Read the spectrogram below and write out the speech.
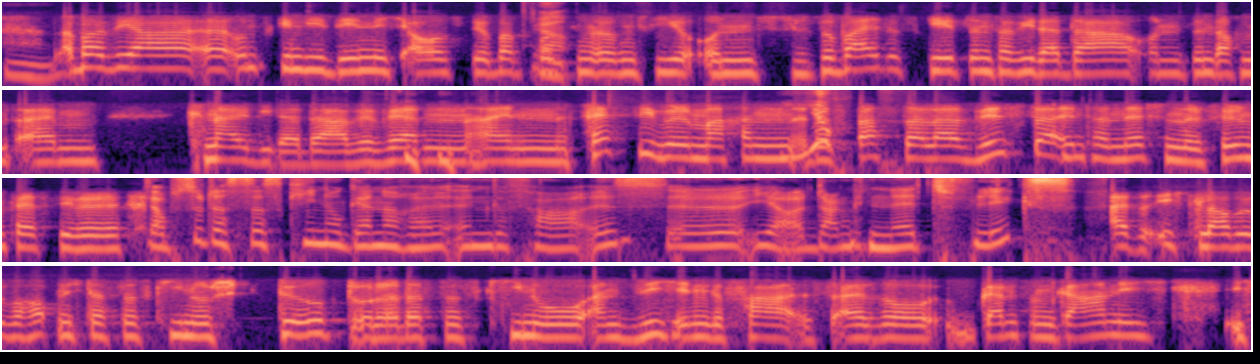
Mhm. Aber wir, äh, uns gehen die Ideen nicht aus. Wir überbrücken ja irgendwie. Und sobald es geht, sind wir wieder da und sind auch mit einem Knall wieder da. Wir werden ein Festival machen, jo. das Bastala Vista International Film Festival. Glaubst du, dass das Kino generell in Gefahr ist? Äh, ja, dank Netflix. Also ich glaube überhaupt nicht, dass das Kino stirbt oder dass das Kino an sich in Gefahr ist. Also ganz und gar nicht. Ich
